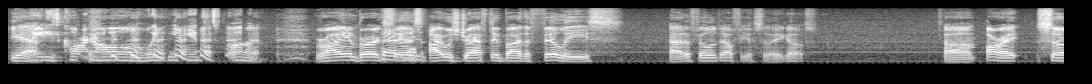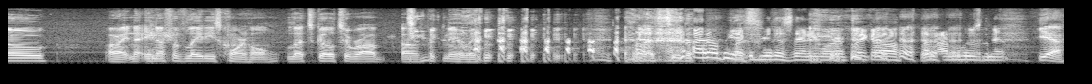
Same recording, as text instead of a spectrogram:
Yeah. Ladies cornhole on the weekends. It's fun. Ryan Berg That says I was drafted by the Phillies out of Philadelphia. So there he goes. Um, all right, so all right, n- enough of ladies cornhole. Let's go to Rob uh, McNeely. Let's do the, I don't think I can do this anymore. It's like, oh, I'm, I'm losing it. yeah,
